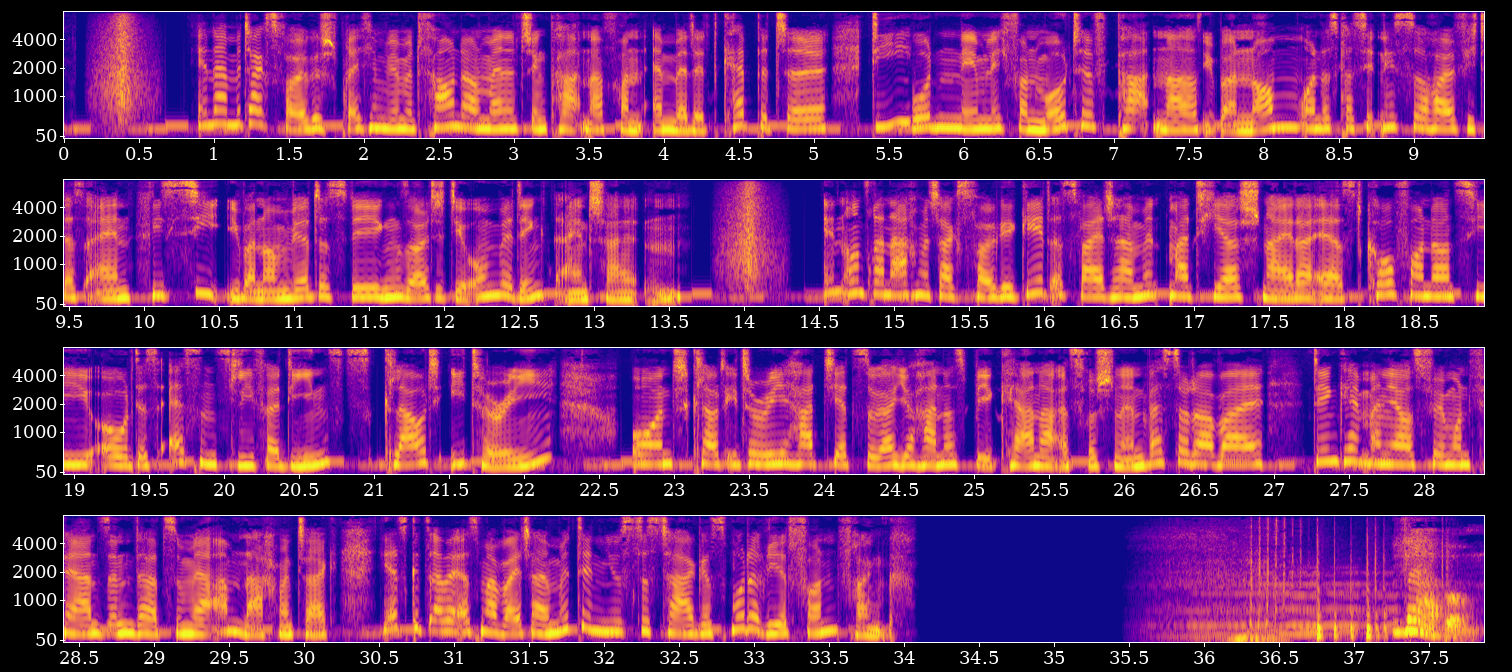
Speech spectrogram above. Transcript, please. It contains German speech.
In der Mittagsfolge sprechen wir mit Founder und Managing Partner von Embedded Capital. Die wurden nämlich von Motive Partners übernommen und es passiert nicht so häufig, dass ein VC übernommen wird. Deswegen solltet ihr unbedingt einschalten. In unserer Nachmittagsfolge geht es weiter mit Matthias Schneider. Er ist Co-Founder und CEO des Essenslieferdiensts Cloud Eatery. Und Cloud Eatery hat jetzt sogar Johannes B. Kerner als frischen Investor dabei. Den kennt man ja aus Film und Fernsehen, dazu mehr am Nachmittag. Jetzt geht's aber erstmal weiter mit den News des Tages, moderiert von Frank. Werbung.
